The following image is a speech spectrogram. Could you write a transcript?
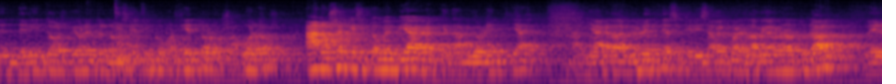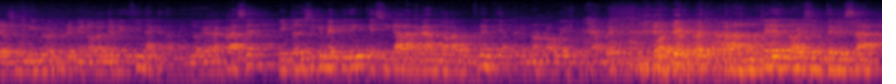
eh, delitos violentos no más que el 5%, los abuelos, a no ser que se tomen Viagra, que da violencia, Viagra da violencia, si queréis saber cuál es la Viagra natural, leeros un libro del Premio Nobel de Medicina, que también doy a la clase, y entonces sí que me piden que siga alargando la conferencia, pero no os lo voy a explicar porque a las mujeres no les interesa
